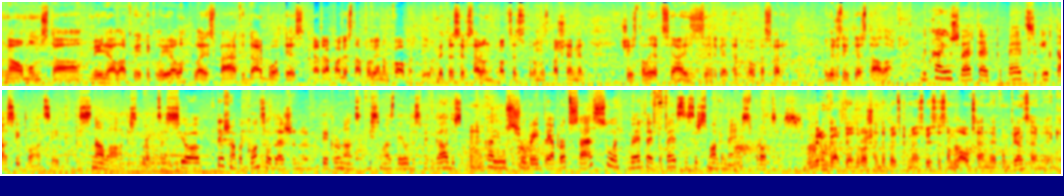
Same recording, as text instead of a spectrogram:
Nav mums tā mīļā Latvija tik liela, lai spētu darboties katrā pagastā pa vienam kooperatīvam. Bet tas ir saruna process, kur mums pašiem ir šīs lietas jāizzina. Tikai tad kaut kas var virzīties tālāk. Bet kā jūs vērtējat, kāpēc ir tā situācija, ka tas nav ātrs process? Jo tiešām par konsolidēšanu tiek runāts vismaz 20 gadus. Mm -hmm. Kā jūs šobrīd tajā procesā esat, vērtējat, kāpēc tas ir smagnējs process? Pirmkārt, jau droši vien tāpēc, ka mēs visi esam lauksaimnieki un piensaimnieki.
